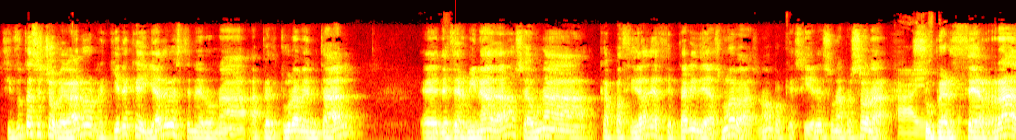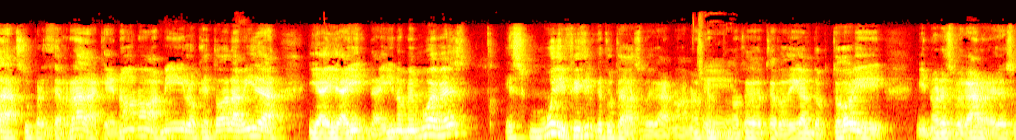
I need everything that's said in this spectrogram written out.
si tú te has hecho vegano, requiere que ya debes tener una apertura mental eh, determinada, o sea, una capacidad de aceptar ideas nuevas, ¿no? Porque si eres una persona súper cerrada, súper cerrada, que no, no, a mí lo que toda la vida y ahí, de ahí, de ahí no me mueves, es muy difícil que tú te hagas vegano, a menos que no te, lo diga el doctor y, y no eres vegano, eres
